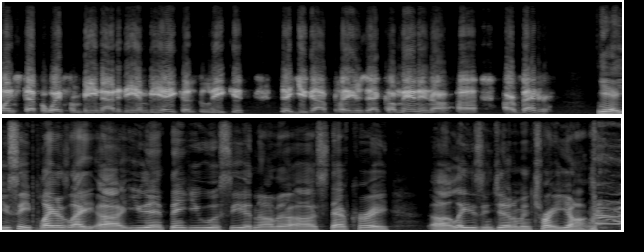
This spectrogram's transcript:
one step away from being out of the NBA because the league is that you got players that come in and are uh, are better. Yeah, you see players like uh, you didn't think you would see another uh, Steph Curry. Uh, ladies and gentlemen, Trey Young.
